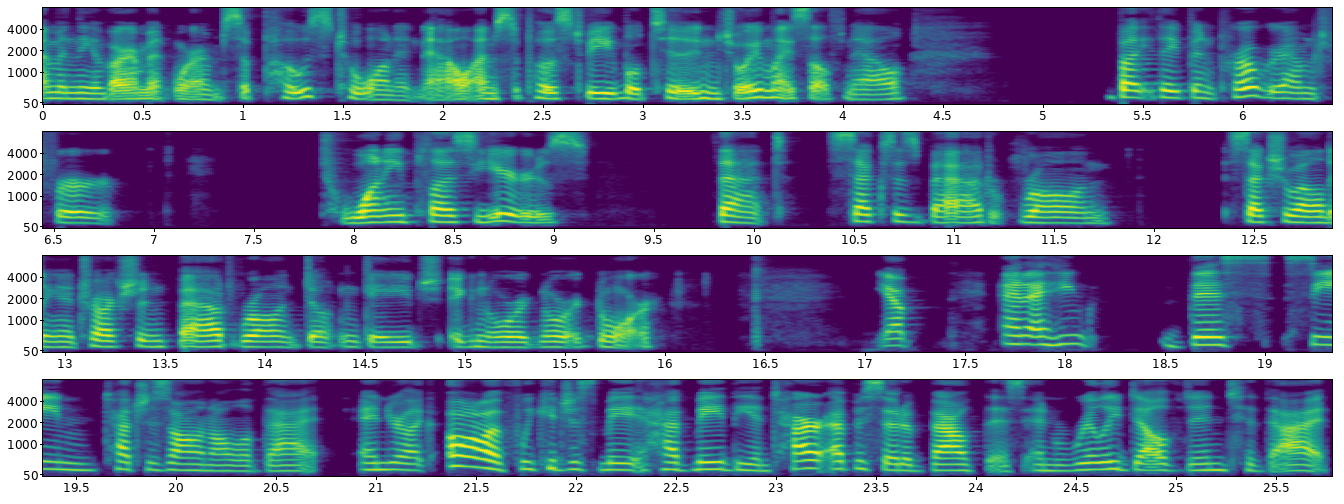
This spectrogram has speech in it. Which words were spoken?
I'm in the environment where I'm supposed to want it now. I'm supposed to be able to enjoy myself now. But they've been programmed for 20 plus years that sex is bad, wrong, sexuality and attraction bad, wrong, don't engage, ignore, ignore, ignore. Yep. And I think this scene touches on all of that and you're like oh if we could just have made the entire episode about this and really delved into that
